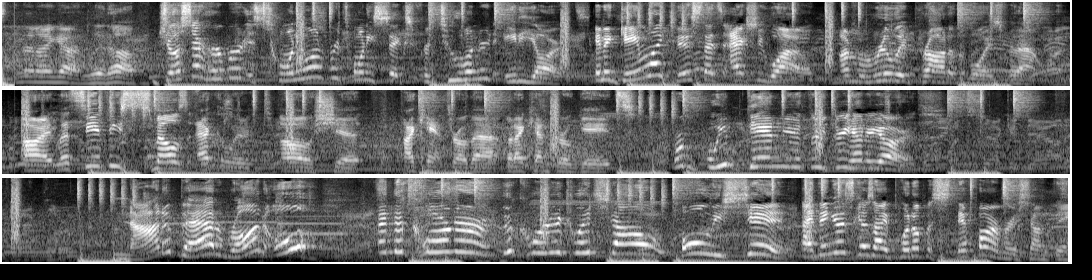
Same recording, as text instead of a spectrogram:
And then I got lit up. Justin Herbert is 21 for 26 for 280 yards. In a game like this, that's actually wild. I'm really proud of the boys for that one. All right, let's see if he smells Ekeler. Oh, shit. I can't throw that, but I can throw Gates. We're, we damn near through 300 yards. Not a bad run. Oh! And the corner! The corner glitched out! Holy shit! I think it was because I put up a stiff arm or something.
